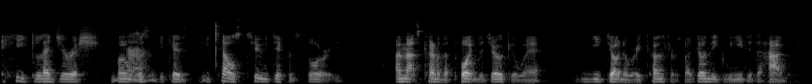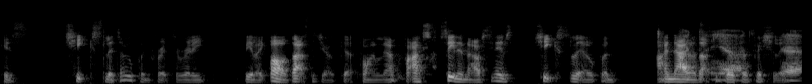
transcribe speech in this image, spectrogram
Heath Ledgerish moment, Mm. wasn't it? Because he tells two different stories, and that's kind of the point of the Joker, where you don't know where he comes from. So I don't think we needed to have his cheek slit open for it to really be like, oh, that's the Joker. Finally, I've, I've seen him now. I've seen his cheek slit open. I now know that's the yeah, Joker officially. yeah.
